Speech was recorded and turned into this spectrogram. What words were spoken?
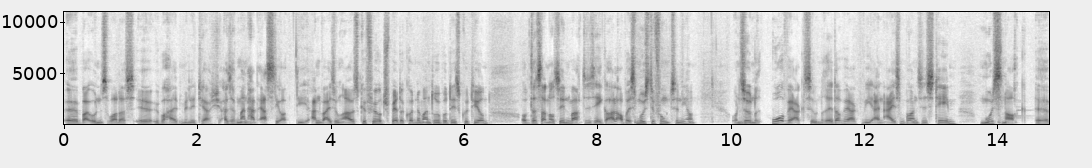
Äh, bei uns war das äh, überhalb militärisch. Also man hat erst die, die Anweisung ausgeführt, später konnte man darüber diskutieren ob das dann noch Sinn macht, ist egal, aber es musste funktionieren. Und so ein Uhrwerk, so ein Räderwerk wie ein Eisenbahnsystem muss nach äh,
